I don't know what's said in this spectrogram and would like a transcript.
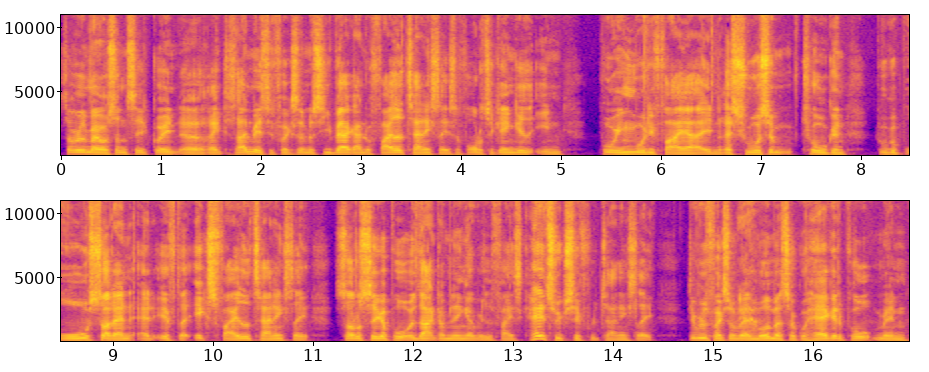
så vil man jo sådan set gå ind uh, rent designmæssigt, for eksempel at sige, hver gang du fejler et terningslag, så får du til gengæld en point modifier, en ressource token, du kan bruge sådan, at efter x fejlet terningslag, så er du sikker på, at langt om længere vil faktisk have et succesfuldt terningslag. Det vil for eksempel være en måde, man så kunne hacke det på, men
